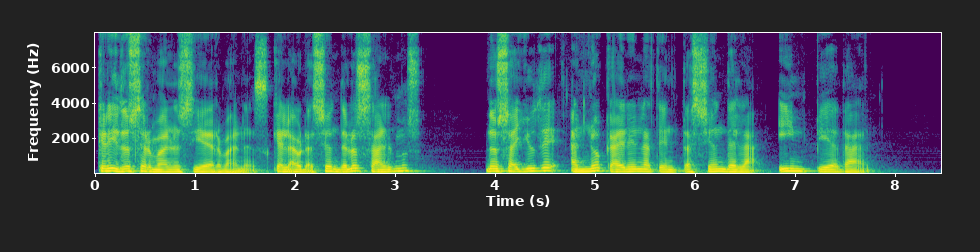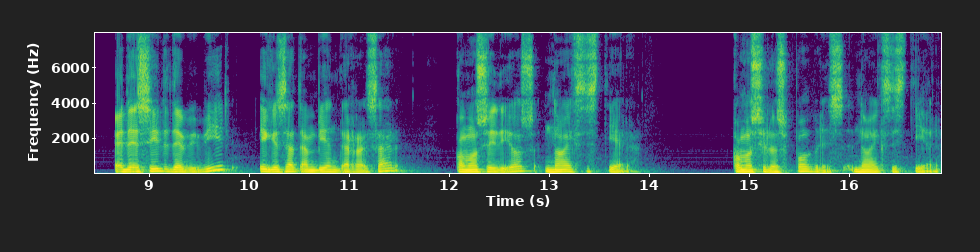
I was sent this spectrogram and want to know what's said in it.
Queridos hermanos y hermanas, que la oración de los salmos nos ayude a no caer en la tentación de la impiedad, es decir, de vivir y quizá también de rezar como si Dios no existiera, como si los pobres no existieran.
